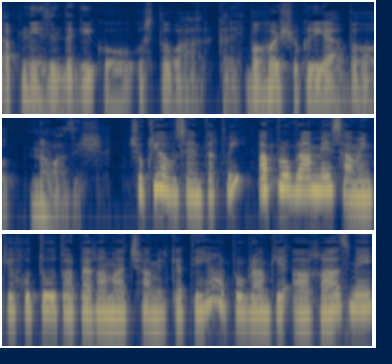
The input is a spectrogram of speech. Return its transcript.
اپنی زندگی کو استوار کریں۔ بہت شکریہ، بہت نوازش۔ شکریہ حسین تقوی۔ آپ پروگرام میں سامعین کے خطوط اور پیغامات شامل کرتے ہیں اور پروگرام کے آغاز میں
